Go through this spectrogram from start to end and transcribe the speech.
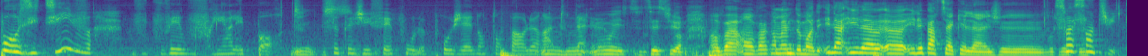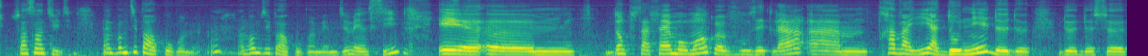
positive, vous pouvez ouvrir les portes. Ce que j'ai fait pour le projet dont on parlera tout à l'heure. Oui, c'est sûr. On va, on va quand même demander. Il, a, il, euh, il est parti à quel âge 68. 68. Un bon petit parcours quand même. Hein. Un bon petit parcours quand même. Dieu merci. Et euh, euh, donc, ça fait un moment que vous êtes là à travailler, à donner de, de, de, de ce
